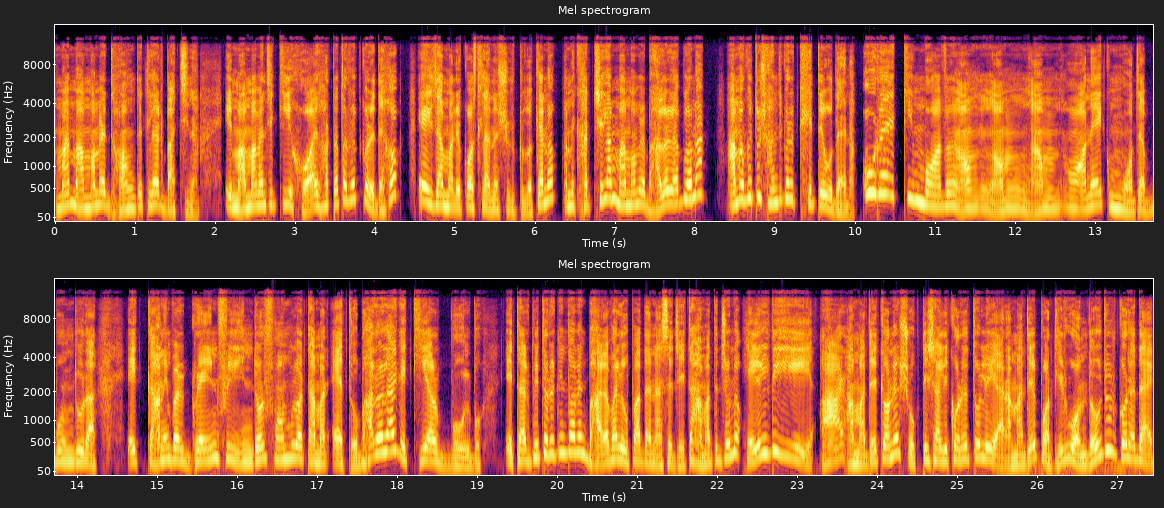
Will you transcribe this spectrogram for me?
আমার মামামের ঢং দেখলে আর বাঁচি না। এই মামামে যে কি হয়, হঠাৎ হঠাৎ করে দেখো। এই যে আমার কসলানো শুরু করল কেন? আমি খাচ্ছিলাম মামামে ভালো লাগল না? আমাকে তো শান্তি করে খেতেও দেয় না। ওরে কি মজা অনেক মজা। বন্ধুরা, এই কানিবার গ্রেইন ফ্রি ইনডোর ফর্মুলাটা আমার এত ভালো লাগে, কি আর বলব? এটার ভিতরে কিন্তু অনেক ভালো ভালো উপাদান আছে, যেটা আমাদের জন্য হেলদি আর আমাদেরকে অনেক শক্তিশালী করে তোলে আর আমাদের পটির গন্ধও দূর করে দেয়।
